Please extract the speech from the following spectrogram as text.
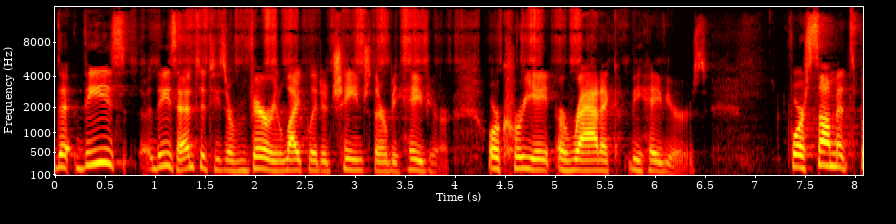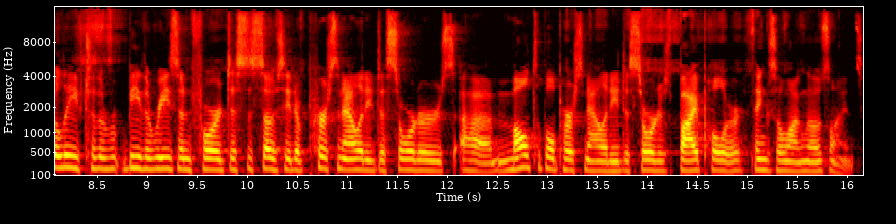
the, these these entities are very likely to change their behavior or create erratic behaviors. For some it's believed to the, be the reason for dissociative personality disorders uh, multiple personality disorders bipolar things along those lines.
